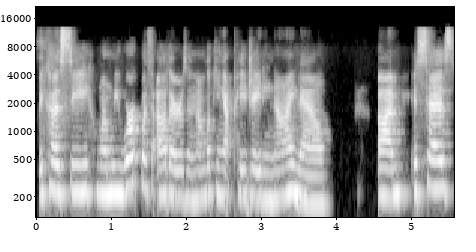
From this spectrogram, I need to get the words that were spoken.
because see when we work with others, and I'm looking at page 89 now, um, it says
